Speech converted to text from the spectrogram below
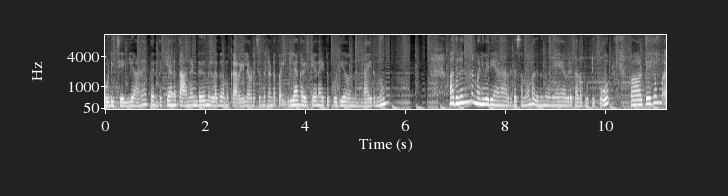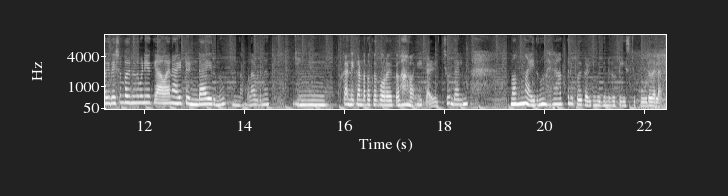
ഓടി ചെല്ലുകയാണ്. അപ്പോൾ എന്തൊക്കെയാണ് താങ്ങേണ്ടത് എന്നുള്ളത് നമുക്കറിയില്ല. അവിടെ ചെന്ന് കണ്ടപ്പോൾ എല്ലാം കഴിക്കാനായിട്ട് കൊതിയാവുന്നുണ്ടായിരുന്നു. പതിനൊന്ന് മണി വരെയാണ് അവരുടെ സമയം. പതിനൊന്ന് മണിയായി അവർ കട പൂട്ടിപ്പോവും. അപ്പോഴത്തേക്കും ഏകദേശം പതിനൊന്ന് മണിയൊക്കെ ആവാനായിട്ടുണ്ടായിരുന്നു. നമ്മളവിടുന്ന് കണ്ണി കണ്ടതൊക്കെ കുറേയൊക്കെ വാങ്ങി കഴിച്ചു. എന്തായാലും നന്നായിരുന്നു. രാത്രി പോയി കഴിക്കുമ്പോൾ ഇതിന്റെ ഒരു ടേസ്റ്റ് കൂടുതലാണ്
